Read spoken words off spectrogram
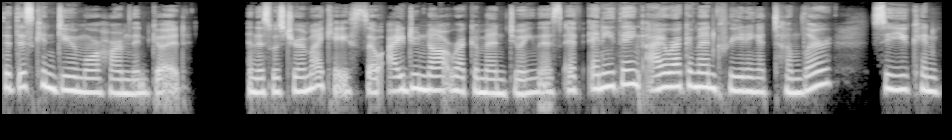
that this can do more harm than good. And this was true in my case. So I do not recommend doing this. If anything, I recommend creating a Tumblr so you can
